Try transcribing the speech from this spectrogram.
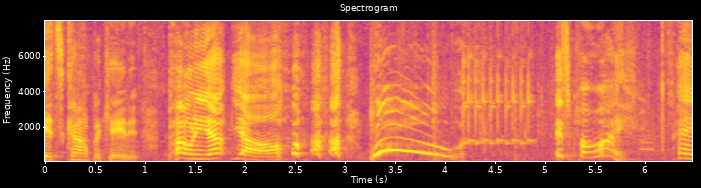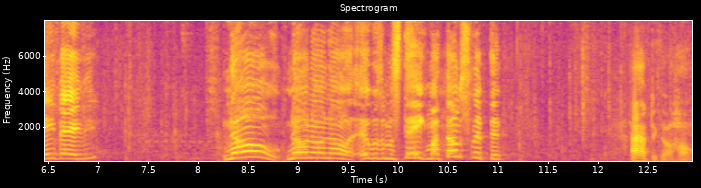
it's complicated. Pony up, y'all. Woo! It's my wife. Hey, baby. No, no, no, no. It was a mistake. My thumb slipped in. I have to go home.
